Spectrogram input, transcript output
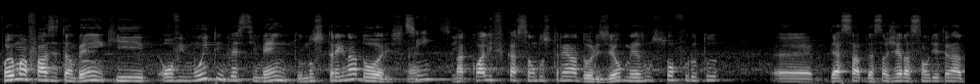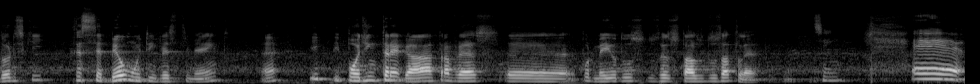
Foi uma fase também que houve muito investimento nos treinadores, né, Sim. na qualificação dos treinadores. Eu mesmo sou fruto é, dessa, dessa geração de treinadores que recebeu muito investimento né, e, e pôde entregar através, é, por meio dos, dos resultados dos atletas. Né. Sim. É,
